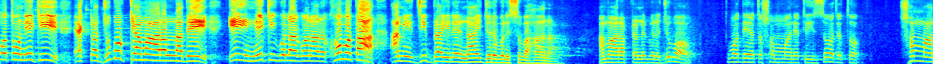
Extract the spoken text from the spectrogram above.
কত নেকি, একটা যুবককে আমার আল্লাহ দেয়, এই নেকিগুলা গণার ক্ষমতা আমি জিব্রাইলের নাই, জোরে বলি সুবাহান আমার আপনার বলে, যুবক, তোমাদের এত সম্মান, এত ইজ্জত, এত সম্মান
